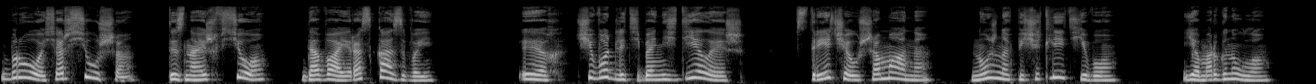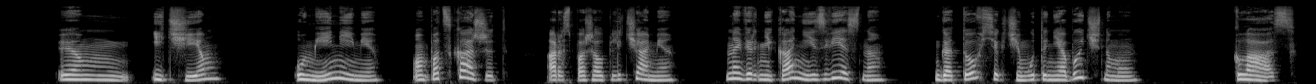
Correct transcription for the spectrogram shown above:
«Брось, Арсюша, ты знаешь все. Давай, рассказывай». «Эх, чего для тебя не сделаешь? Встреча у шамана. Нужно впечатлить его». Я моргнула. «Эм, и чем?» «Умениями. Он подскажет». Арс пожал плечами наверняка неизвестно. Готовься к чему-то необычному. Класс.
